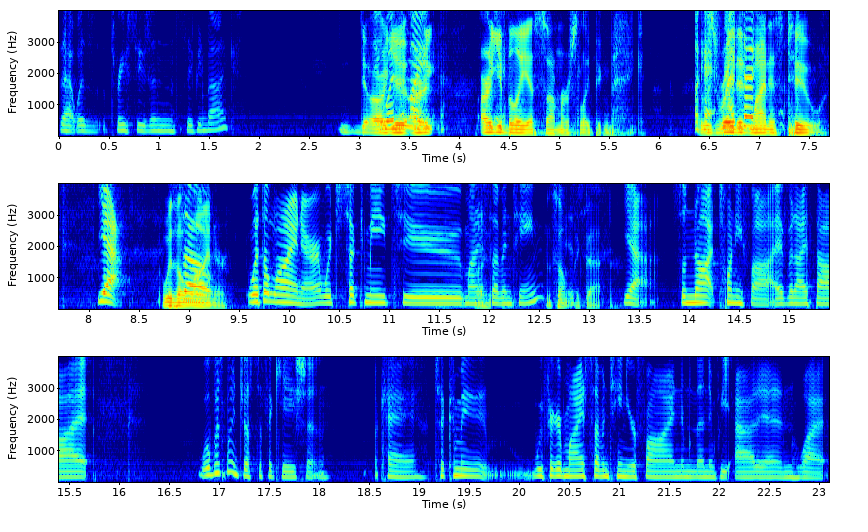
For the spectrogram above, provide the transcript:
That was three season sleeping bag. Argu- my- argu- arguably a summer sleeping bag. It Okay, was rated took- minus two Yeah, with a liner With a liner, which took me to minus seventeen. something It's- like that. Yeah. So not 25. And I thought, what was my justification? Okay. Took me, we figured my minus 17, you're fine. And then if we add in what?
